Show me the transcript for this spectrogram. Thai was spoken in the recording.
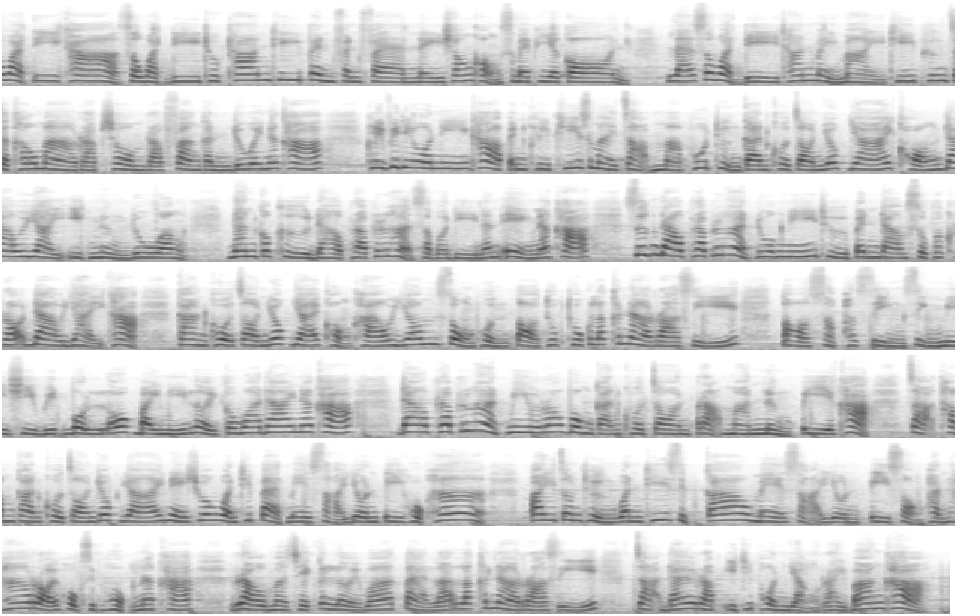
สวัสดีค่ะ สวัสดีทุกท่านที่เป็นแฟนๆ ในช่องของสมัยพยากรณ์ และสวัสดีท่านใหม่ๆ ที่เพิ่งจะเข้ามารับชมรับฟังกันด้วยนะคะ คลิปวิดีโอนี้ค่ะเป็นคลิปที่สมัยจะมาพูดถึงการโคจรยกย้ายของดาวใหญ่อีกหนึ่งดวง นั่นก็คือดาวพระพฤหัสบดีนั่นเองนะคะ ซึ่งดาวพระพฤหัสดวงนี้ถือเป็นดาวสุภเคราะห์ดาวใหญ่ค่ะ การโคจรยกย้ายของเขาย่อมส่งผลต่อทุกๆ ลัคนาราศีต่อสรรพสิ่งสิ่งมีชีวิตบนโลกใบนี้เลยก็ว่าได้นะคะ ดาวพระพฤหัสมีรอบวงการโคจรประมาณ 1 ปีค่ะ จะทำการโคจรยกย้ายในช่วงวันที่ 8 เมษายนปี 65 ไปจนถึงวันที่ 19 เมษายนปี 2566 นะคะ เรามาเช็คกันเลยว่าแต่ละลัคนาราศีจะได้รับอิทธิพลอย่างไรบ้างค่ะ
